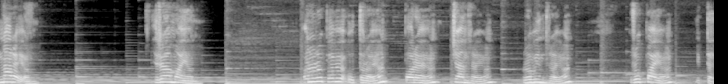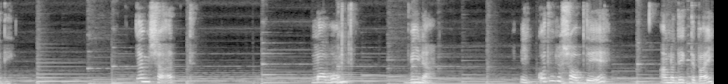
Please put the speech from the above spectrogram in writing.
নারায়ণ। রামায়ণ। অনুরূপভাবে উত্তরায়ণ, পরায়ণ, চান্দ্রায়ণ, রবীন্দ্রায়ণ, রূপায়ণ ইত্যাদি। লবণ বীণা এই কতগুলো শব্দে আমরা দেখতে পাই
